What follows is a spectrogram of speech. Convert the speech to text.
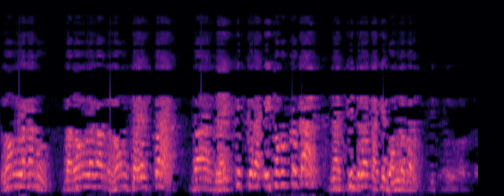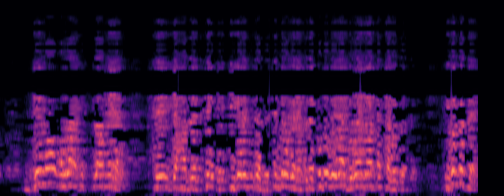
রং লাগানো বা রং লাগা রং চয়েস করা বা লাইট ফিট করা, এই সমস্ত কাজ না ছিদ্র তাকে বন্ধ করা? যেন ওরা ইসলামের সেই জাহাজের ঘুরে দেওয়ার চেষ্টা করতেছে। কি করতেছে?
